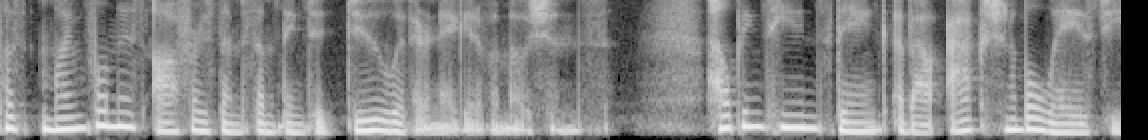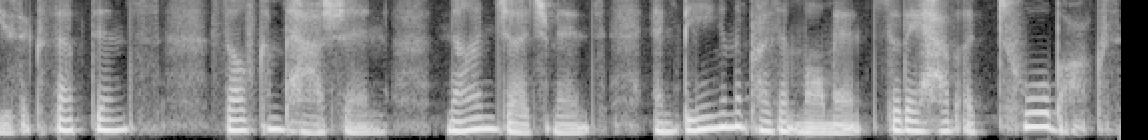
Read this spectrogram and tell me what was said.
Plus, mindfulness offers them something to do with their negative emotions, helping teens think about actionable ways to use acceptance, self compassion, non judgment, and being in the present moment so they have a toolbox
